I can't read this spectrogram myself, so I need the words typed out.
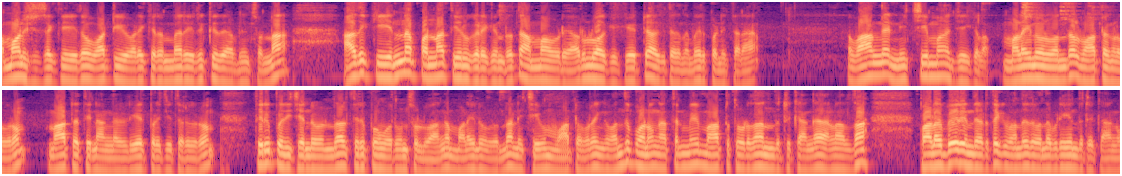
அமானுஷ சக்தி ஏதோ வாட்டி உடைக்கிற மாதிரி இருக்குது அப்படின்னு சொன்னால் அதுக்கு என்ன பண்ணால் தீர்வு கிடைக்குன்றது அம்மாவுடைய அருள்வாக்கு கேட்டு அதுக்கு தகுந்த மாதிரி பண்ணித்தரேன். வாங்க நிச்சயமாக ஜெயிக்கலாம். மலையனூர் வந்தால் மாற்றங்கள் வரும். மாற்றத்தை நாங்கள் ஏற்படுத்தி தருகிறோம். திருப்பதி சென்று வந்தால் திருப்பம் வரும்னு சொல்லுவாங்க. மலையனூர் வந்தால் நிச்சயமாக மாற்றம் வரும். இங்கே வந்து போனவங்க அத்தனை மாற்றத்தோடு தான் இருந்துட்டுருக்காங்க. அதனால தான் பல பேர் இந்த இடத்துக்கு வந்தது வந்தபடியே இருந்துட்டுருக்காங்க.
